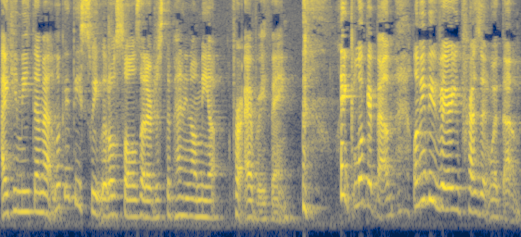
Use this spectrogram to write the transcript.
I can meet them at look at these sweet little souls that are just depending on me for everything. like look at them. Let me be very present with them.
